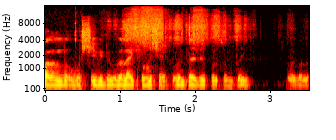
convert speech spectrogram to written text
ভালো লাগলে অবশ্যই ভিডিওগুলো লাইক করুন শেয়ার করুন তাই যে পর্যন্তই। সবাই ভালো।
